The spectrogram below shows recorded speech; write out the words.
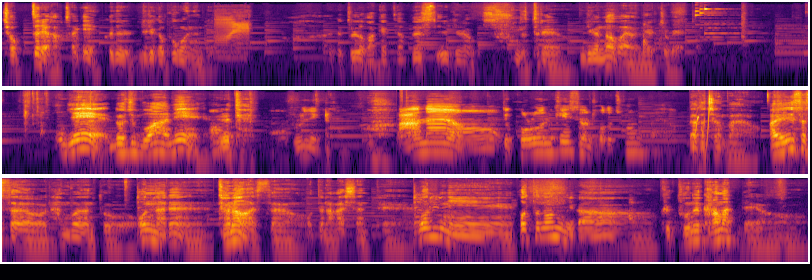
접더래 갑자기? 그들 리 리가 보고 있는데 이렇게 둘러봤겠죠 그래서 이렇게 하고 쑥 넣더래요 네가 넣어봐요 내 쪽에 얘 너 지금 뭐하니? 어. 이랬대 어, 그러니까 많아요. 근데 그런 케이스는 저도 처음 봐요. 나도 처음 봐요. 아, 있었어요. 한 번은 또. 어느 날은 전화 왔어요. 어떤 아가씨한테. 언니, 어떤 언니가 그 돈을 감았대요.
